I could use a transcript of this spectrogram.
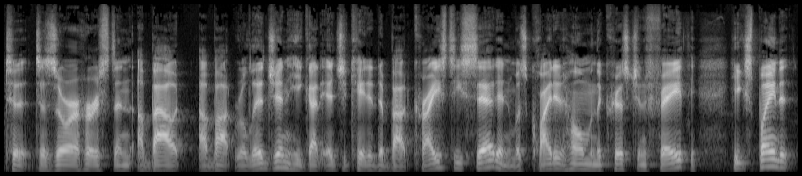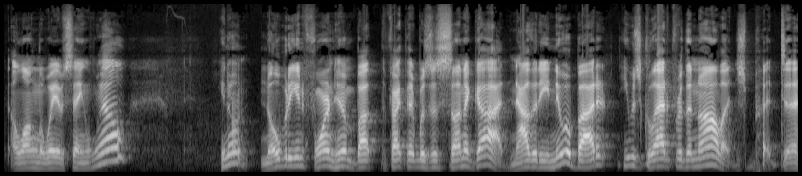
to, to Zora Hurston about, about religion. He got educated about Christ, he said, and was quite at home in the Christian faith. He explained it along the way of saying, well, you know, nobody informed him about the fact that it was a son of God. Now that he knew about it, he was glad for the knowledge. But, uh,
